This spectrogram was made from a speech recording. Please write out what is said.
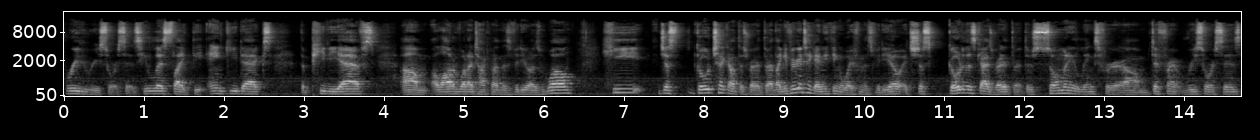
free resources. He lists like the Anki decks, the PDFs, um, a lot of what I talked about in this video as well. He just go check out this Reddit thread. Like if you're gonna take anything away from this video, it's just go to this guy's Reddit thread. There's so many links for um, different resources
